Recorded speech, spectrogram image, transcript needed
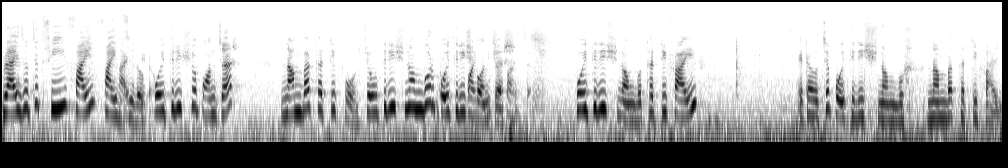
প্রাইস হচ্ছে থ্রি ফাইভ ফাইভ জিরো পঁয়ত্রিশশো পঞ্চাশ নাম্বার থার্টি ফোর চৌত্রিশ নম্বর পঁয়ত্রিশ পঞ্চাশ। পঁয়ত্রিশ নম্বর থার্টি ফাইভ এটা হচ্ছে পঁয়ত্রিশ নম্বর নাম্বার থার্টি ফাইভ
